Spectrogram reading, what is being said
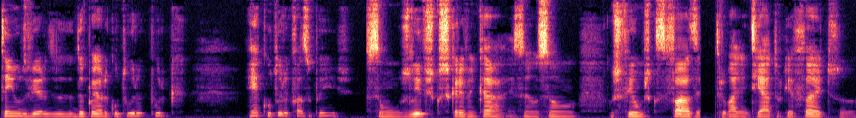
têm o dever de, de apoiar a cultura porque é a cultura que faz o país. São os livros que se escrevem cá, são, são os filmes que se fazem, trabalho em teatro que é feito,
